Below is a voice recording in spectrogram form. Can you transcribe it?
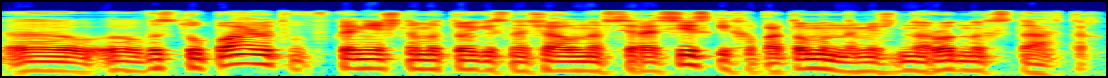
Э, выступают в конечном итоге сначала на всероссийских, а потом и на международных стартах.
